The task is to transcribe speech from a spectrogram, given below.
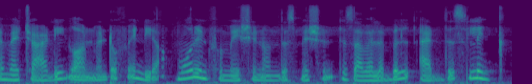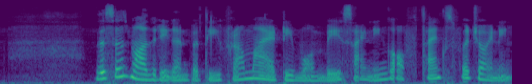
MHRD, Government of India. More information on this mission is available at this link. This is Madhuri Ganpati from IIT Bombay signing off. Thanks for joining.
